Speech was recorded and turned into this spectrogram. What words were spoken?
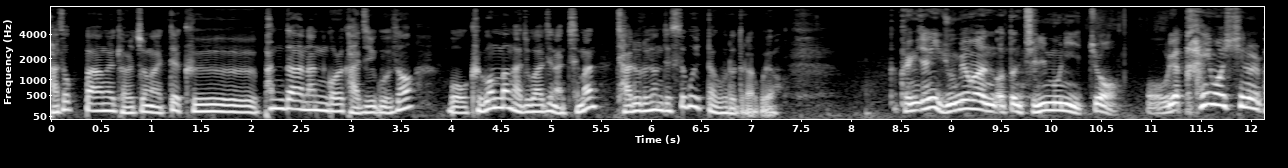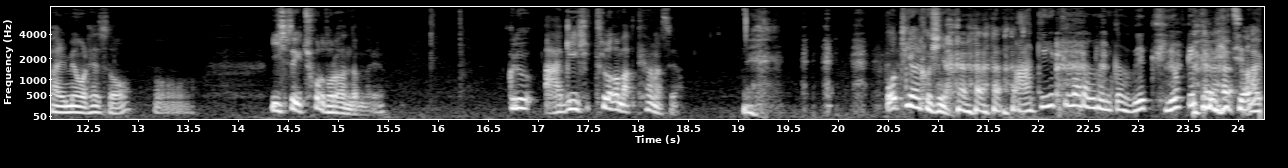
가석방을 결정할 때 그 판단한 걸 가지고서 뭐 그것만 가지고 하진 않지만 자료를 현재 쓰고 있다고 그러더라고요. 굉장히 유명한 어떤 질문이 있죠. 어, 우리가 타임머신을 발명을 해서 어, 20세기 초로 돌아간단 말이에요. 그리고 아기 히틀러가 막 태어났어요. 네. 어떻게 할 것이냐. 아기 히틀러라 그러니까 왜 귀엽게 들리죠? 아,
